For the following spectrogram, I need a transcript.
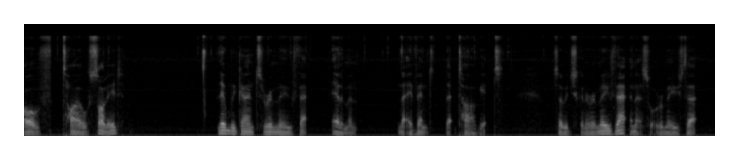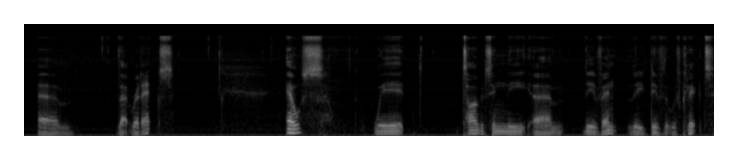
of tile solid then we're going to remove that element that event that target. So we're just going to remove that and that's what removes that um, that red X. Else we're targeting the um, the event the div that we've clicked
